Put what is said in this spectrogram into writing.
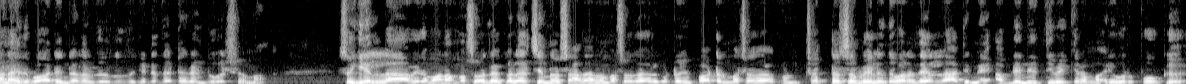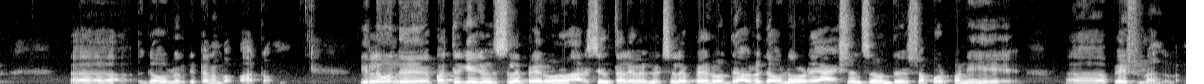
ஆனால் இது பாட்டு நடந்திருந்தது கிட்டத்தட்ட ரெண்டு வருஷமா. ஸோ எல்லா விதமான மசோதாக்கள் அது சின்ன சாதாரண மசோதா இருக்கட்டும் இம்பார்ட்டன்ட் மசோதா இருக்கட்டும் சட்டசபையிலேருந்து வர்றது எல்லாத்தையுமே அப்படியே நிறுத்தி வைக்கிற மாதிரி ஒரு போக்கு கவர்னர்கிட்ட நம்ம பார்த்தோம். இதில் வந்து பத்திரிகைகள் சில பேர் அரசியல் தலைவர்கள் சில பேர் வந்து அவர் கவர்னரோட ஆக்ஷன்ஸை வந்து சப்போர்ட் பண்ணி பேசுனாங்களாம்.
